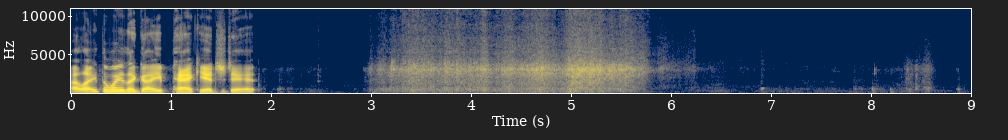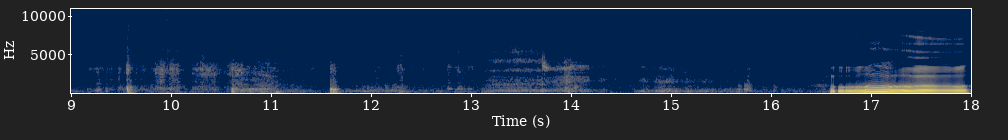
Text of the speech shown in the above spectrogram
I like the way the guy packaged it. Ooh.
